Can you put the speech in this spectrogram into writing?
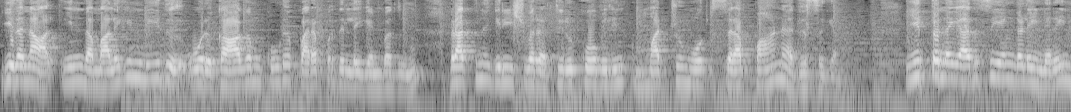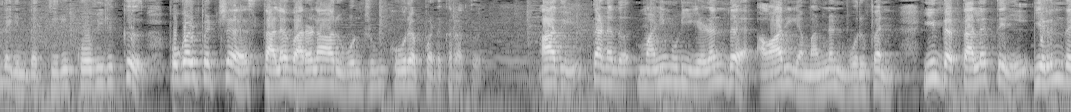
இதனால் இந்த மலையின் மீது ஒரு காகம் கூட பறப்பதில்லை என்பதும் ரத்னகிரீஸ்வரர் திருக்கோவிலின் மற்றும் ஒரு சிறப்பான அதிசயம். இத்தனை அதிசயங்களை நிறைந்த இந்த திருக்கோவிலுக்கு புகழ்பெற்ற ஸ்தல வரலாறு ஒன்றும் கூறப்படுகிறது. அதில் தனது மணிமுடி இழந்த ஆரிய மன்னன் ஒருவன் இந்த தலத்தில் இருந்த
